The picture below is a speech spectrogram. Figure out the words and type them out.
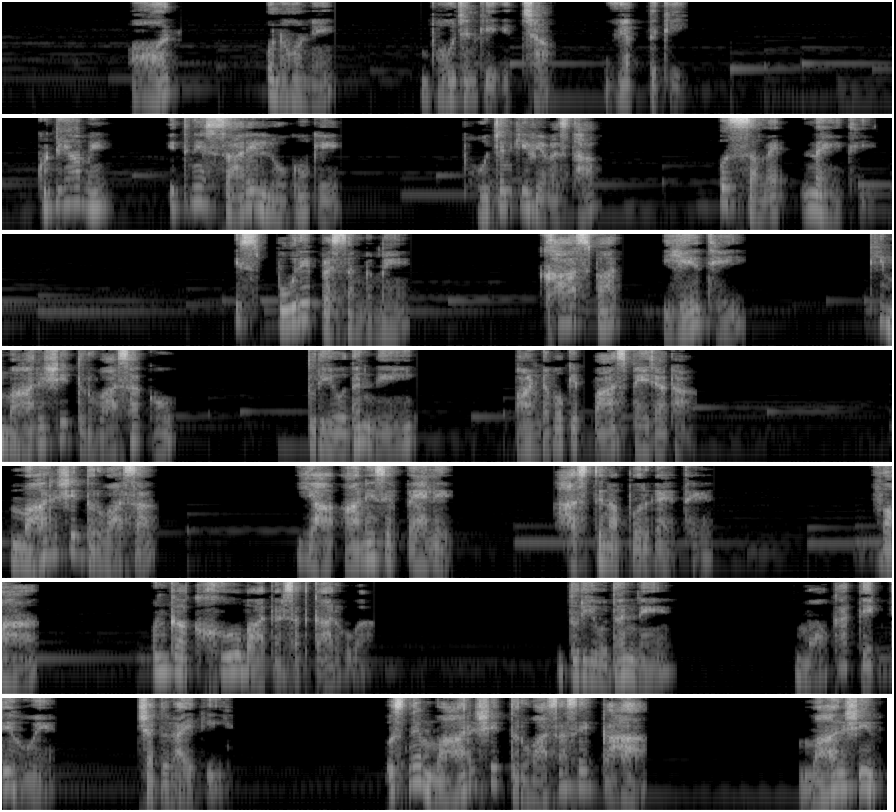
और उन्होंने भोजन की इच्छा व्यक्त की। कुटिया में इतने सारे लोगों के भोजन की व्यवस्था उस समय नहीं थी। इस पूरे प्रसंग में खास बात यह थी कि महर्षि दुर्वासा को दुर्योधन ने ही पांडवों के पास भेजा था। महर्षि दुर्वासा यहाँ आने से पहले हस्तिनापुर गए थे। वहाँ उनका खूब आदर सत्कार हुआ। दुर्योधन ने मौका देखते हुए चतुराई की। उसने महर्षि दुर्वासा से कहा, महर्षि,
